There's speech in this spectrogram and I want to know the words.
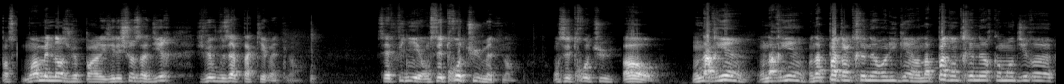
Parce que moi maintenant je vais parler, j'ai des choses à dire, je vais vous attaquer maintenant. C'est fini, on s'est trop tu maintenant. On s'est trop tu. Oh, on n'a rien, on n'a rien. On n'a pas d'entraîneur en Ligue 1, on n'a pas d'entraîneur, comment dire, euh,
